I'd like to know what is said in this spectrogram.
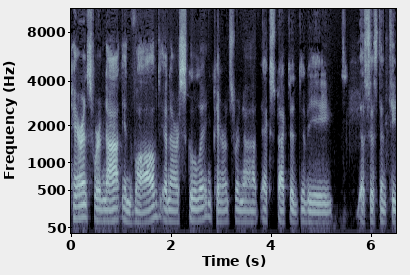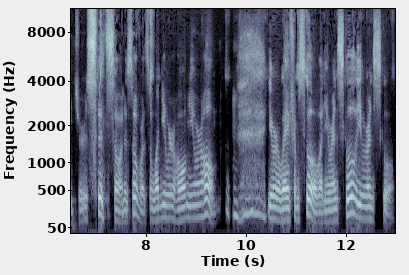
Parents were not involved in our schooling. Parents were not expected to be assistant teachers and so on and so forth. So when you were home, you were home. Mm-hmm. You were away from school. When you were in school, you were in school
